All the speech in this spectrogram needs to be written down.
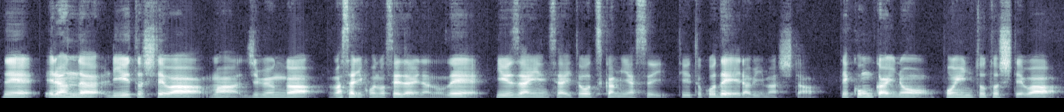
で、選んだ理由としては、まあ自分がまさにこの世代なので、ユーザーインサイトをつかみやすいっていうとこで選びました。で、今回のポイントとしては、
